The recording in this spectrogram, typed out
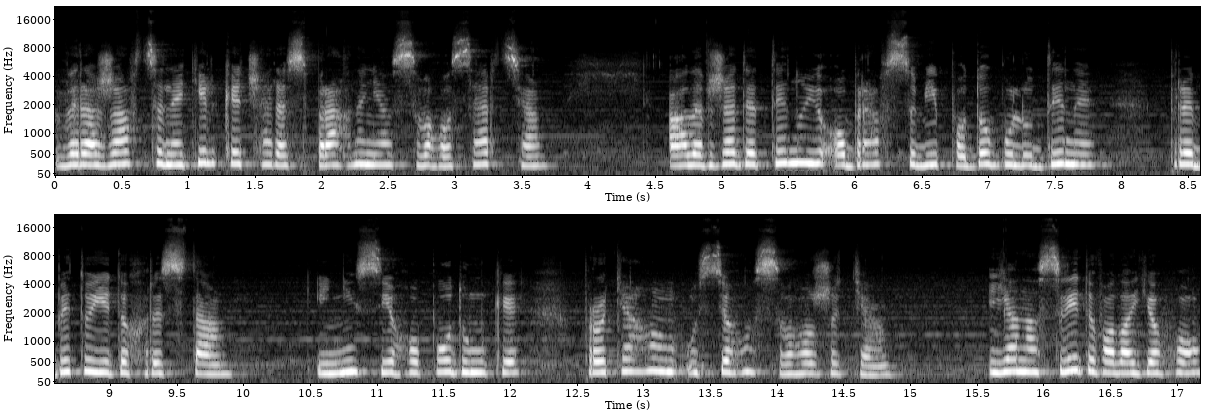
виражав це не тільки через прагнення свого серця, але вже дитиною обрав собі подобу людини, прибитої до Христа, і ніс його подумки протягом усього свого життя. Я наслідувала його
